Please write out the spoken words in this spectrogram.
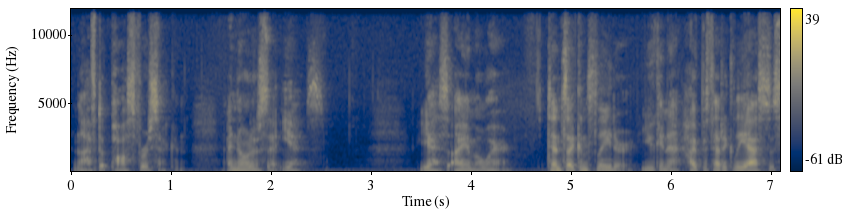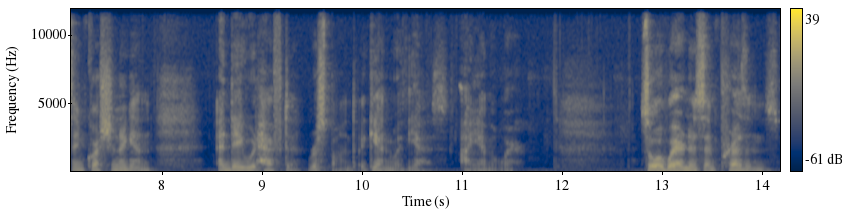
And I'll have to pause for a second and notice that yes. Yes, I am aware. 10 seconds later, you can hypothetically ask the same question again, and they would have to respond again with yes, I am aware. So awareness and presence,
